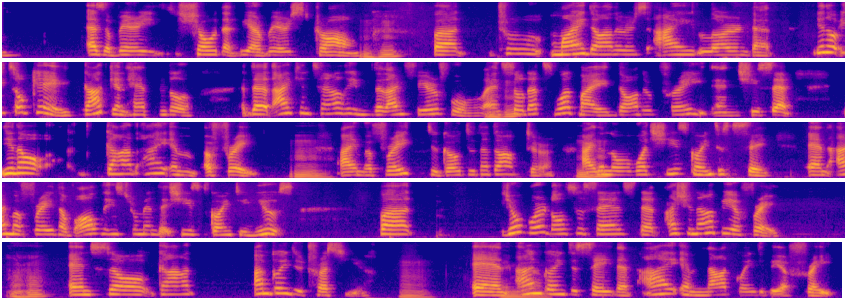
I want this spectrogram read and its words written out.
as a very show that we are very strong. Mhm. But through my daughters, I learned that you know it's okay. God can handle that. I can tell him that I'm fearful, and so that's what my daughter prayed, and she said, you know, God, I am afraid. Mm. I'm afraid to go to the doctor. I Mhm. don't know what she's going to say. And I'm afraid of all the instrument that she's going to use. But your word also says that I should not be afraid. Mhm. And so, God, I'm going to trust you. Mm. And Amen. I'm going to say that I am not going to be afraid,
